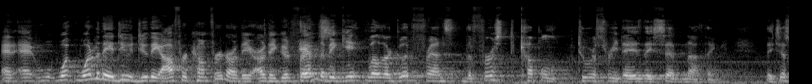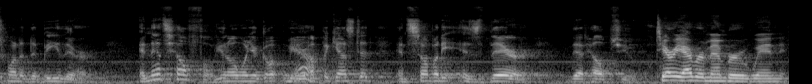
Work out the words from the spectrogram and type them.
and, and what what do they do? Do they offer comfort? Are they are they good friends? At the begin, well, they're good friends. The first couple, two or three days, they said nothing. They just wanted to be there, and that's helpful. You know, when you're go, when you're up against it, and somebody is there that helps you. Terry, I remember when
